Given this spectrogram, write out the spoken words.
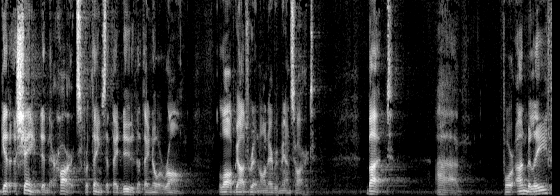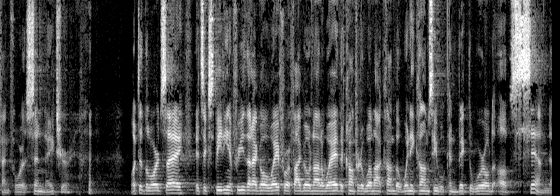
get ashamed in their hearts for things that they do that they know are wrong. The law of God's written on every man's heart. But uh, for unbelief and for a sin nature, what did the Lord say? It's expedient for you that I go away, for if I go not away, the Comforter will not come. But when he comes, he will convict the world of sin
